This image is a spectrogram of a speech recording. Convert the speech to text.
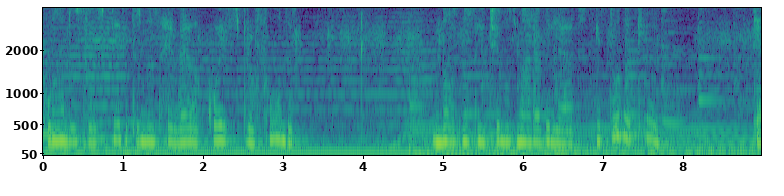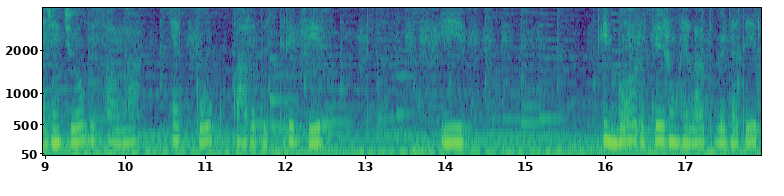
quando o seu Espírito nos revela coisas profundas, nós nos sentimos maravilhados e tudo aquilo que a gente ouve falar é pouco para descrevê-lo. E Embora seja um relato verdadeiro,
